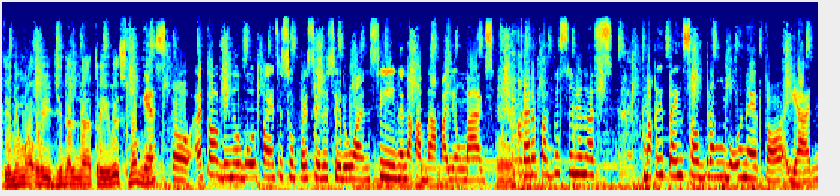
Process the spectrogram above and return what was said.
Yan yung mga original na three wheels, ma'am, no? Yes po. Ito, binubuo pa yan si Super 001C na nakabakal yung mags. Oo. Pero pag gusto nyo na makita yung sobrang buo neto, ayan.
